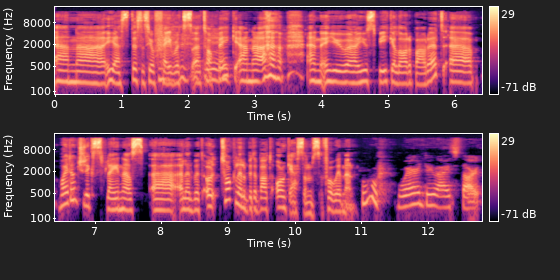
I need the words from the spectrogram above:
And uh, yes, this is your favorite uh, topic, and uh, and you uh, you speak a lot about it. Uh, why don't you explain us uh, a little bit, or talk a little bit about orgasms for women? Ooh, where do I start?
